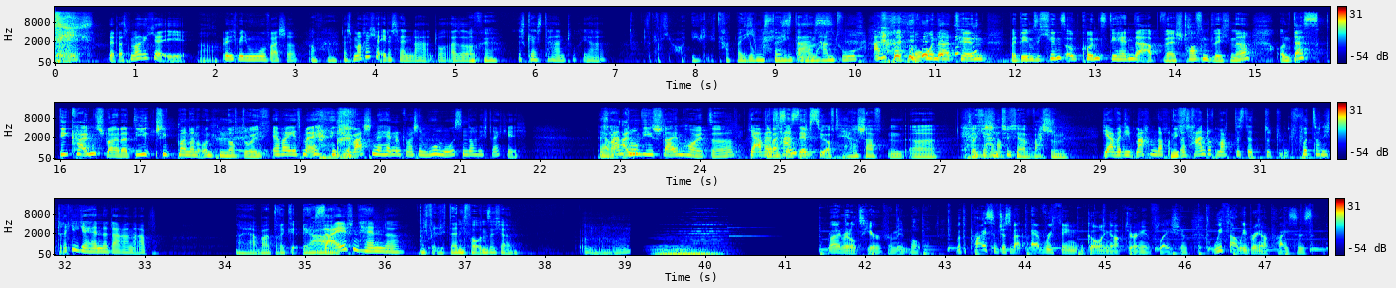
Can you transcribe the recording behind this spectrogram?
ja, das mache ich ja eh, wenn ich mir die Mumu wasche. Okay. Das mache ich ja eh, das Händehandtuch, also Okay. das Gästehandtuch, ja. Das ist eigentlich auch eklig. Gerade bei Jungs, da hängt da so ein Handtuch seit Monaten, bei dem sich Hinz und Kunst die Hände abwäscht, hoffentlich, ne? Und das, die Keimschleuder, die schiebt man dann unten noch durch. Ja, aber jetzt mal ehrlich, gewaschene Hände und gewaschene Mumus sind doch nicht dreckig. Das ja, aber Handtuch, an die Schleimhäute, Ja, aber du das weißt ja selbst, wie oft Herrschaften äh, solche Handtücher waschen. ja, aber die machen doch, Nicht? das Handtuch macht das, das du, du futzt doch nicht dreckige Hände daran ab. Naja, aber Dreck, ja, Seifenhände. ich will dich da nicht verunsichern. Ryan Reynolds here from Mint Mobile. With the price of just about everything going up during inflation, we thought we'd bring our prices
